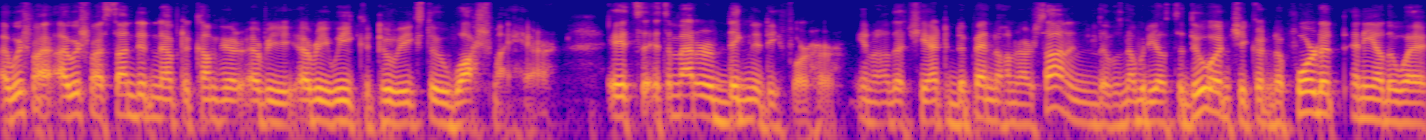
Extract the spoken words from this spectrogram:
I wish my I wish my son didn't have to come here every every week or two weeks to wash my hair. It's it's a matter of dignity for her, you know, that she had to depend on her son and there was nobody else to do it and she couldn't afford it any other way.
